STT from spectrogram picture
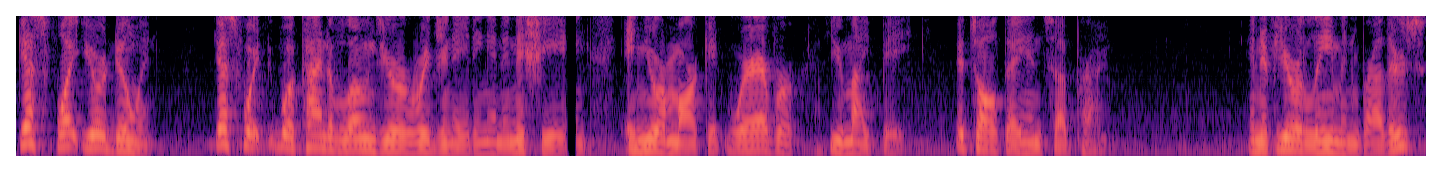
guess what you're doing? Guess what, what kind of loans you're originating and initiating in your market, wherever you might be? It's Alt-A and subprime. And if you're Lehman Brothers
